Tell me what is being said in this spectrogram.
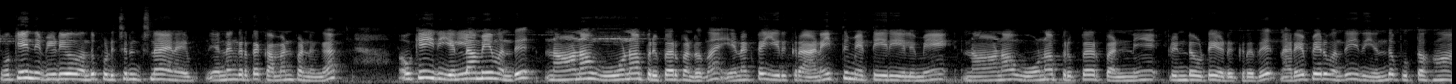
ஓகே இந்த வீடியோ வந்து பிடிச்சிருந்துச்சுன்னா என்ன- என்னங்கிறத கமெண்ட் பண்ணுங்கள் ஓகே இது எல்லாமே வந்து நானாக ஓனாக ப்ரிப்பேர் பண்ணுறது தான் என்கிட்ட இருக்கிற அனைத்து மெட்டீரியலுமே நானாக ஓனாக ப்ரிப்பேர் பண்ணி பிரிண்ட் அவுட்டு எடுக்கிறது. நிறைய பேர் வந்து இது எந்த புத்தகம்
